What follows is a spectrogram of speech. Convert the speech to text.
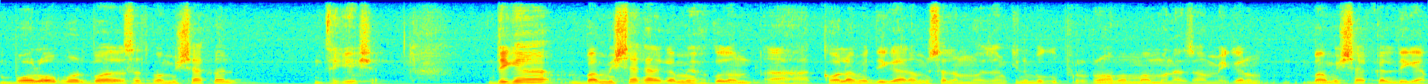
بالا برد باز رسل به می شکل دیگه شد دیگه به می شکل اگر می کدام column دیگر رو مثلا منظم کنیم بگو program ما منظم می‌کنم. به می شکل دیگه.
